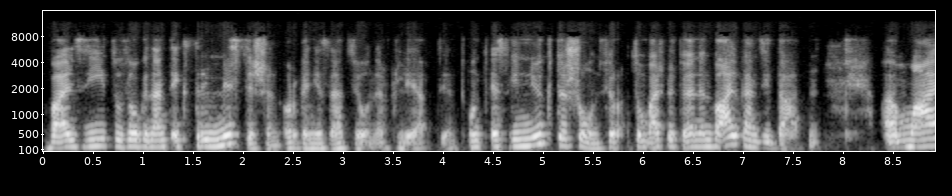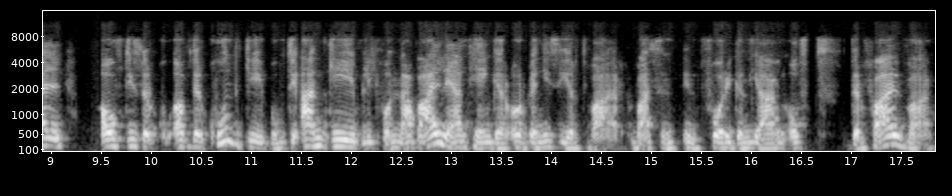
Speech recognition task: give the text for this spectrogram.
weil sie zu sogenannten extremistischen Organisationen erklärt sind. Und es genügte schon für, zum Beispiel für einen Wahlkandidaten äh, mal auf dieser, auf der Kundgebung, die angeblich von Nawalny-Anhängern organisiert war, was in, in vorigen Jahren oft der Fall war,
